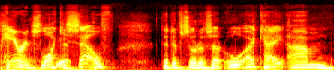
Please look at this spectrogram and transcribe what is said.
parents like Yeah. yourself that have sort of said, "Oh, okay, um,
